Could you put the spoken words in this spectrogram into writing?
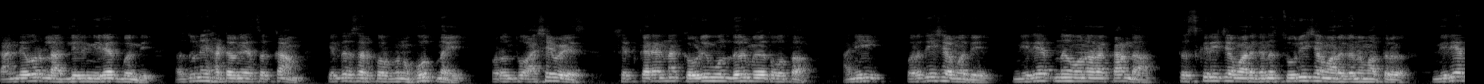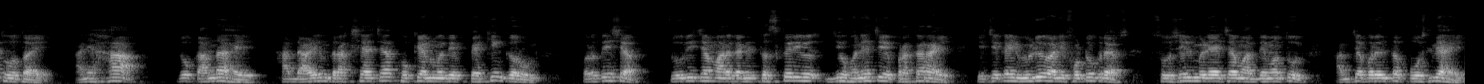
कांद्यावर लादलेली निर्यातबंदी अजूनही हटवण्याचं काम केंद्र सरकारकडून होत नाही. परंतु अशा वेळेस शेतकऱ्यांना कवडीमोल दर मिळत होता आणि परदेशामध्ये निर्यात न होणारा कांदा तस्करीच्या मार्गानं चोरीच्या मार्गानं मात्र निर्यात होत आहे. आणि हा जो कांदा आहे हा डाळिंब द्राक्षाच्या खोक्यांमध्ये पॅकिंग करून परदेशात चोरीच्या मार्गाने तस्करी जे होण्याचे प्रकार आहे याचे काही व्हिडिओ आणि फोटोग्राफ्स सोशल मीडियाच्या माध्यमातून आमच्यापर्यंत पोहोचले आहे.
